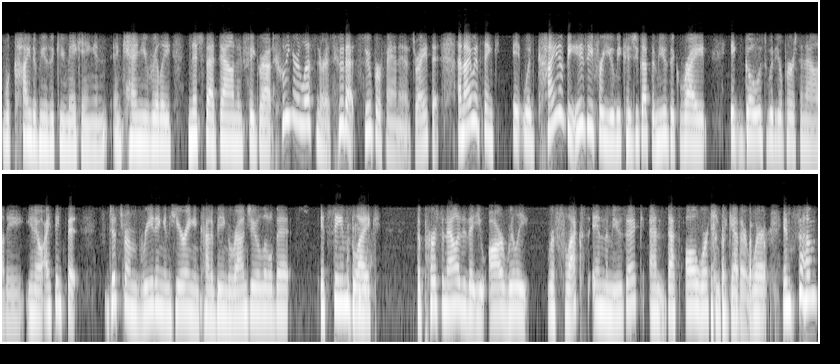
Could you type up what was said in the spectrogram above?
What kind of music you're making, and and can you really niche that down and figure out who your listener is, who that super fan is, right? That, and I would think it would kind of be easy for you because you got the music right it goes with your personality. You know, I think that just from reading and hearing and kind of being around you a little bit, it seems like the personality that you are really reflects in the music and that's all working together where in some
